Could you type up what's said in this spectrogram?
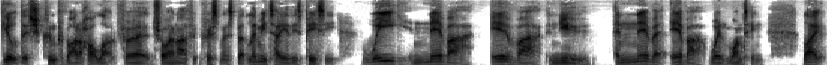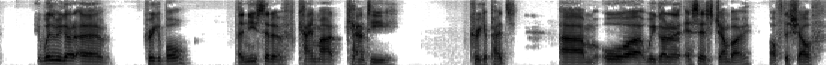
guilt that she couldn't provide a whole lot for Troy and I for Christmas. But let me tell you this, Piercy, we never ever knew and never ever went wanting. Like whether we got a cricket ball, a new set of Kmart County cricket pads, um, or we got an SS Jumbo off the shelf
